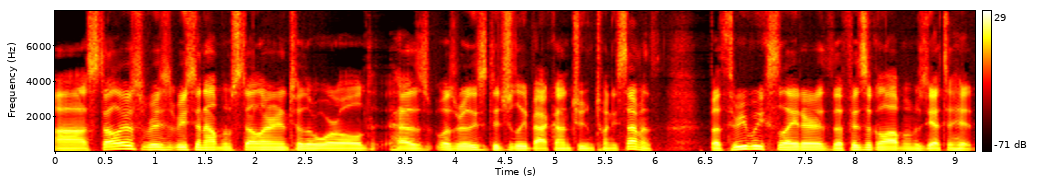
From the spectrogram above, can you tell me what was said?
Uh, Stellar's re- recent album Stellar Into the World has was released digitally back on June 27th, but three weeks later, the physical album is yet to hit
